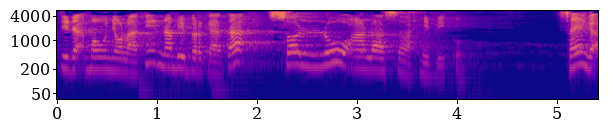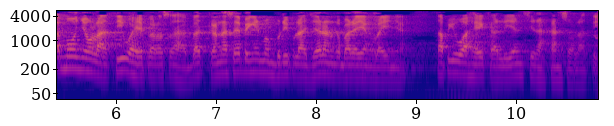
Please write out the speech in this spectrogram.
tidak mau nyolati, Nabi berkata, Sallu ala sahibikum. Saya nggak mau nyolati, wahai para sahabat, karena saya ingin memberi pelajaran kepada yang lainnya. Tapi wahai kalian silahkan solati.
